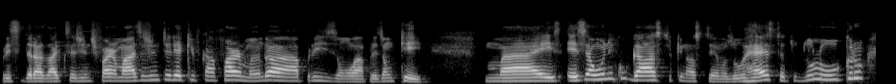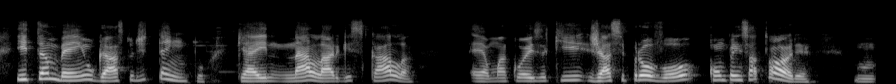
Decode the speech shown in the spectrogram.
Prince Drazak, se a gente farmasse, a gente teria que ficar farmando a, a Prison, lá, a Prison Key. Mas esse é o único gasto que nós temos. O resto é tudo lucro e também o gasto de tempo, que aí na larga escala é uma coisa que já se provou compensatória. Hum,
